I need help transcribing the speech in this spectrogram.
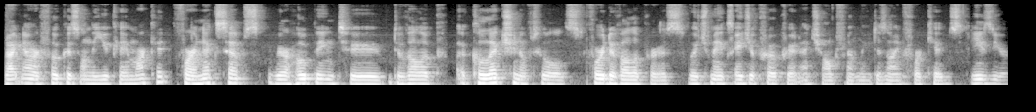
Right now we're focused on the UK market. For our next steps, we're hoping to develop a collection of tools for developers which makes age-appropriate and child-friendly design for kids easier.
